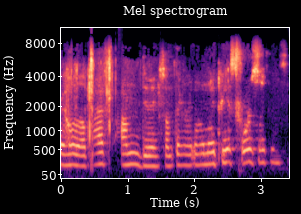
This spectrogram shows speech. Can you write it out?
Hey, hold up. I have, I'm doing something right now. My PS4 is like this.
